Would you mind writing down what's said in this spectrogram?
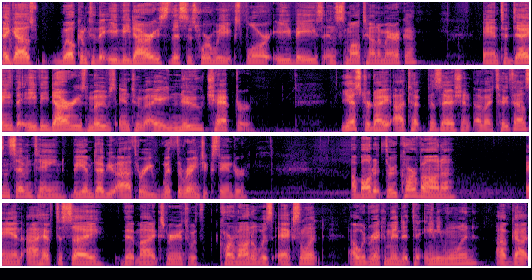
Hey guys, welcome to the EV Diaries. This is where we explore EVs in small town America. And today, the EV Diaries moves into a new chapter. Yesterday, I took possession of a 2017 BMW i3 with the range extender. I bought it through Carvana, and I have to say that my experience with Carvana was excellent. I would recommend it to anyone. I've got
